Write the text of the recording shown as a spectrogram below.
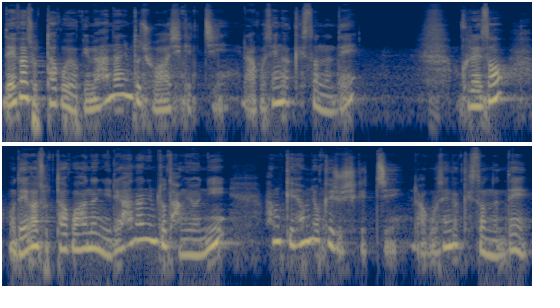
내가 좋다고 여기면 하나님도 좋아하시겠지라고 생각했었는데 그래서 내가 좋다고 하는 일에 하나님도 당연히 함께 협력해 주시겠지라고 생각했었는데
